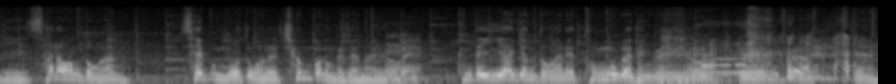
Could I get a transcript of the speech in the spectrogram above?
이 살아온 동안 세 분 모두 오늘 처음 보는 거잖아요. 네. 네. 근데 이야기한 동안에 동무가 된 거예요. 예, 그러니까 예,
